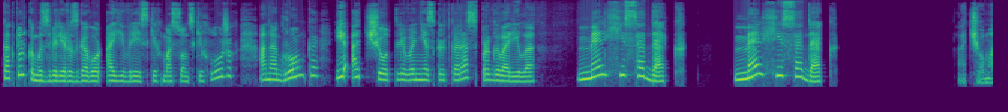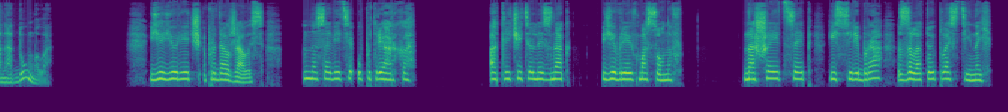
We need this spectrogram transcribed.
Как только мы завели разговор о еврейских масонских ложах, она громко и отчетливо несколько раз проговорила «Мельхиседек! Мельхиседек!» О чем она думала? Ее речь продолжалась. На совете у патриарха. Отличительный знак евреев-масонов. На шее цепь из серебра с золотой пластиной.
